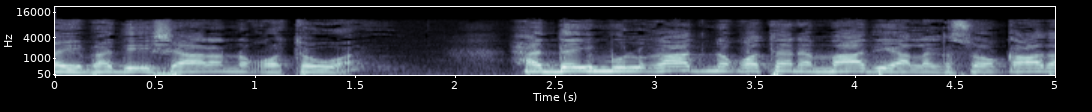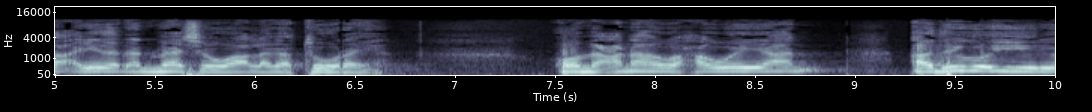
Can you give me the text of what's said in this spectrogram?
Ayib haddii ishaaro noqoto waay hadday mulqaad noqotona maadiya laga soo qaada iyada dhan meesha waa laga tuuraya. oo macnaha waxa weeyaan adigoo yiri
